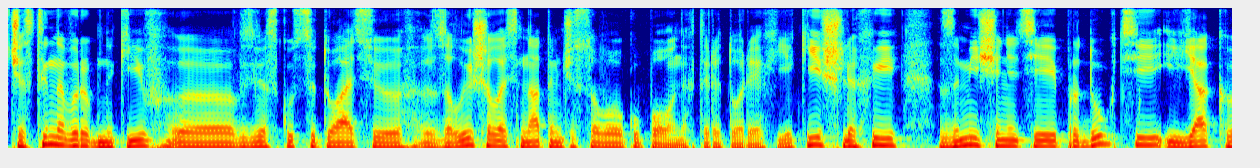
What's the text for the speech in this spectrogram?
частина виробників е, в зв'язку з ситуацією залишилась на тимчасово окупованих територіях. Які шляхи заміщення цієї продукції і як е,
